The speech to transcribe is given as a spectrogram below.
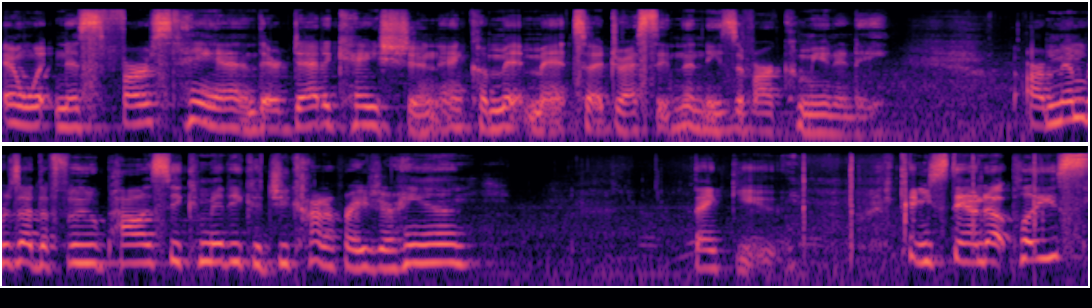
and witness firsthand their dedication and commitment to addressing the needs of our community. Our members of the Food Policy Committee, could you kind of raise your hand? Thank you. Can you stand up, please?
